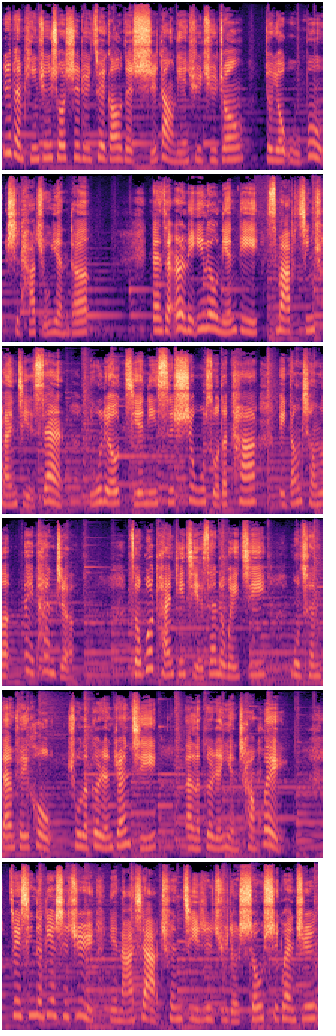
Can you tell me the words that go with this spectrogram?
日本平均收视率最高的十档连续剧中，就有五部是他主演的，但在二零一六年底，SMAP 经传解散，独留杰尼斯事务所的他被当成了背叛者。走过团体解散的危机，木村单飞后出了个人专辑，办了个人演唱会，最新的电视剧也拿下春季日剧的收视冠军，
